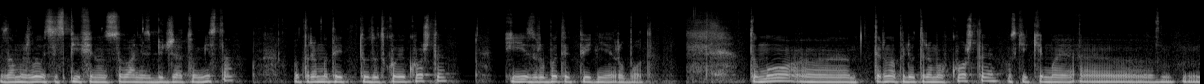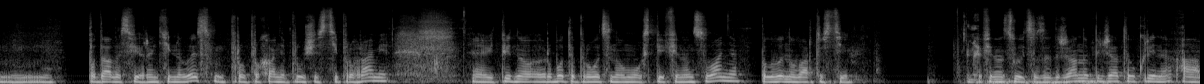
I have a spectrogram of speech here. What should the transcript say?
за можливості співфінансування з бюджету міста, отримати додаткові кошти і зробити відповідні роботи. Тому Тернопіль отримав кошти, оскільки ми подали свій гарантійний лист про прохання про участь в цій програмі. Е, відповідно, роботи проводяться на умовах співфінансування. Половину вартості фінансується з державного бюджету України, а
